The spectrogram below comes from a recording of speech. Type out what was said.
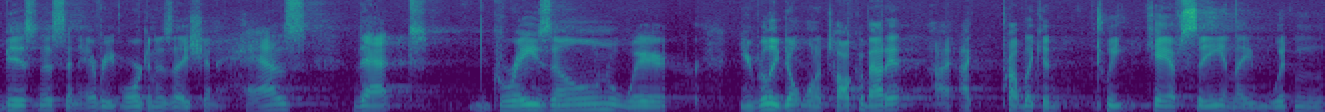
business and every organization has that gray zone where you really don't want to talk about it. I, I probably could tweet KFC and they wouldn't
